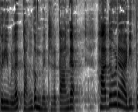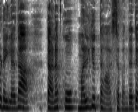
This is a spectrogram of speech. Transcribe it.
பிரிவுல தங்கம் வென்றிருக்காங்க. அதோட அடிப்படையில தான் தனக்கும் மல்யுத்த ஆசை வந்தது.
